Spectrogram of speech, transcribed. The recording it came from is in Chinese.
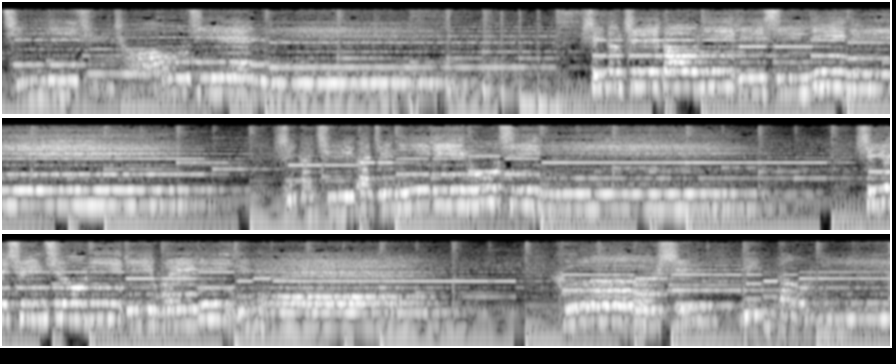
轻易去朝见你。谁能知道你的心意？谁敢去感觉你的怒气？寻求你的伟业？何时领到你？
